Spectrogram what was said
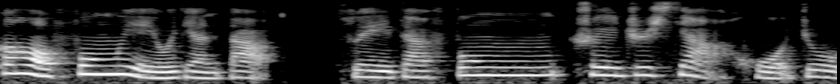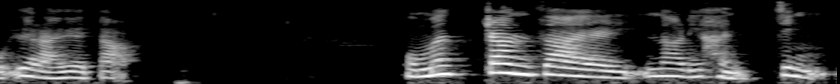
刚好风也有点大，所以在风吹之下，火就越来越大。我们站在那里很近，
